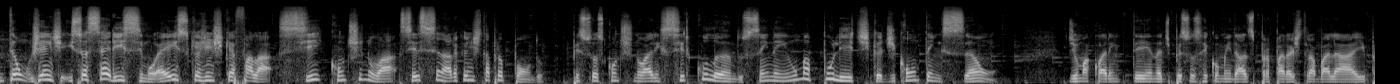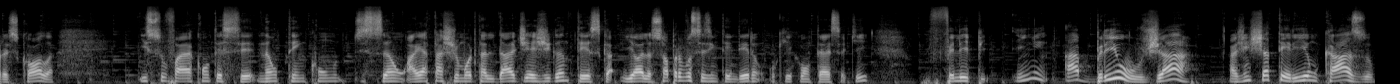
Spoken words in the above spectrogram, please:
Então, gente, isso é seríssimo. É isso que a gente quer falar. Se continuar, se esse cenário que a gente está propondo, pessoas continuarem circulando sem nenhuma política de contenção de uma quarentena, de pessoas recomendadas para parar de trabalhar e ir para a escola, isso vai acontecer, não tem condição. Aí a taxa de mortalidade é gigantesca. E olha, só para vocês entenderem o que acontece aqui, Felipe, em abril já, a gente já teria um caso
